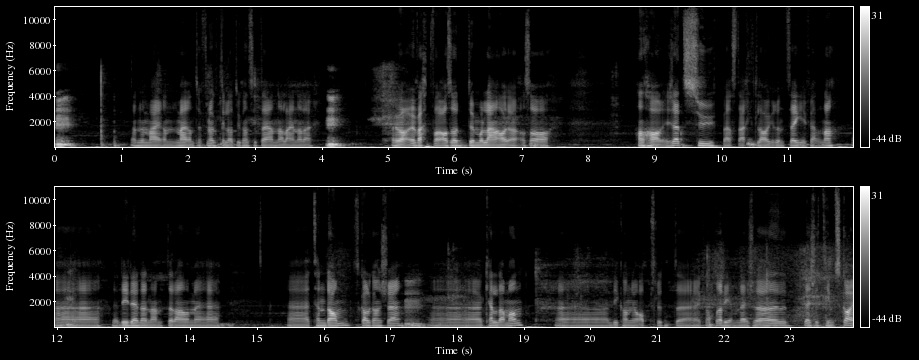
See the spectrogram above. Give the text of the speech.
Mm. Den er mer enn mer enn tøff nok til at du kan sitte igjen alene der. Mm. I, hvert fall Altså, Dumoulin har Altså Han har ikke et supersterkt lag rundt seg i fjellene. Eh, det er de det jeg nevnte, da, med eh, Tendam skal kanskje. Mm. Eh, Keldermann. Eh, de kan jo absolutt eh, klatre, de, men det er ikke, det er ikke Team Sky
